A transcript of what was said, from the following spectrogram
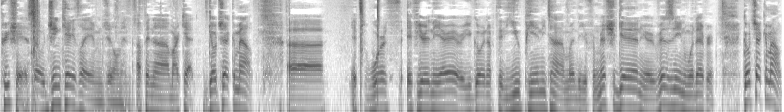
appreciate it. So Jean Kay's, ladies and gentlemen, up in uh, Marquette, go check them out. Uh, it's worth if you're in the area or you're going up to the UP anytime, whether you're from Michigan or you're visiting, whatever. Go check them out.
